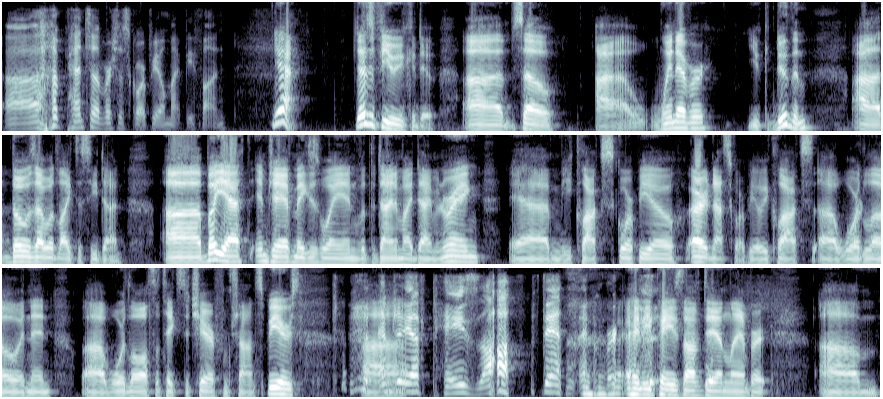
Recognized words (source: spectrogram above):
Uh, Penta versus Scorpio might be fun. Yeah, there's a few you could do. Uh, so uh, whenever you can do them, uh, those I would like to see done. Uh, but yeah, MJF makes his way in with the Dynamite Diamond Ring. Um, he clocks Scorpio, or not Scorpio. He clocks uh, Wardlow, and then uh, Wardlow also takes the chair from Shawn Spears, MJF pays off Dan Lambert. and he pays off Dan Lambert. Um,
